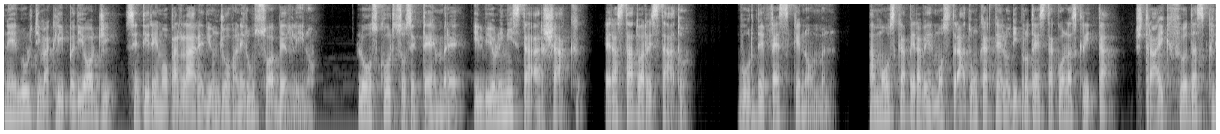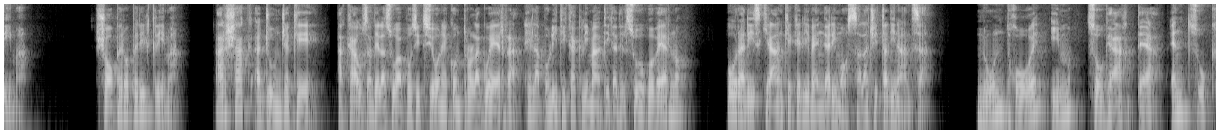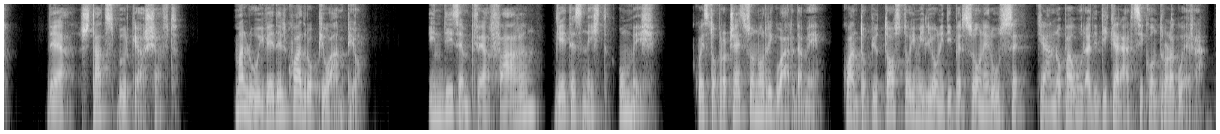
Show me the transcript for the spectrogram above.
Nell'ultima clip di oggi sentiremo parlare di un giovane russo a Berlino. Lo scorso settembre il violinista Arshak era stato arrestato, wurde festgenommen, a Mosca per aver mostrato un cartello di protesta con la scritta Streik für das Klima. Sciopero per il clima. Arshak aggiunge che, a causa della sua posizione contro la guerra e la politica climatica del suo governo, ora rischia anche che gli venga rimossa la cittadinanza. Nun drohe ihm sogar der Entzug der Staatsbürgerschaft. Ma lui vede il quadro più ampio. In diesem Verfahren geht es nicht um mich. Questo processo non riguarda me, quanto piuttosto i milioni di persone russe che hanno paura di dichiararsi contro la guerra.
